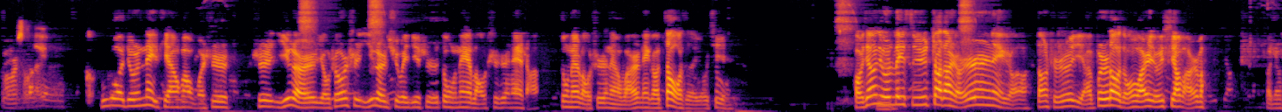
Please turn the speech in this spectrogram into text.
玩玩扫雷，不过就是那天的话，我是是一个人，有时候是一个人去微机室动那老师那啥，动那老师呢玩那个 DOS 游戏，好像就是类似于炸弹人儿那个，当时也不知道怎么玩儿，游戏瞎玩吧，反正。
